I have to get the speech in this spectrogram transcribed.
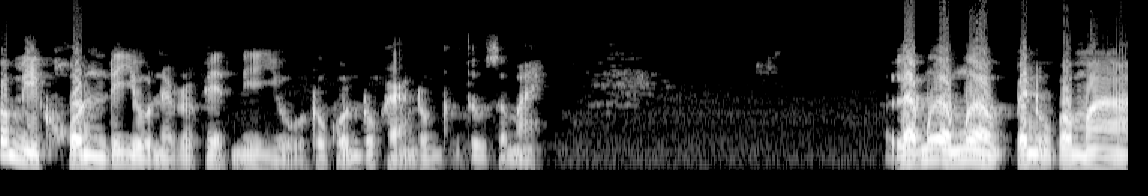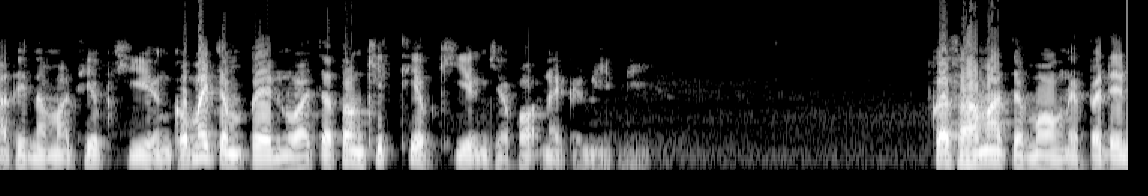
ก็มีคนที่อยู่ในประเภทนี้อยู่ทุกคนทุกแห่งทุกทุกสมัย และเมื่อเมื่อเป็นอุปมาที่นำมาเทียบเคียง ก็ไม่จำเป็นว่าจะต้องคิดเทียบเคียงเฉพาะในกรณีนี้ ก็สามารถจะมองในประเด็น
